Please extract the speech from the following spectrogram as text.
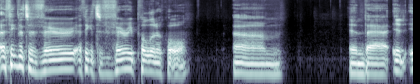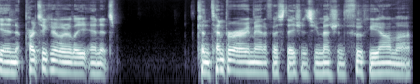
I think that's a very I think it's very political um in that it in particularly in its contemporary manifestations. You mentioned Fukuyama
